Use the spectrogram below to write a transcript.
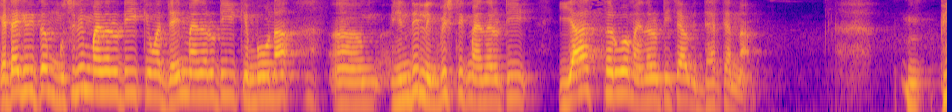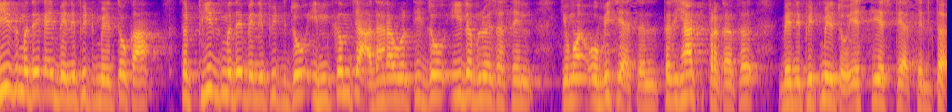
कॅटेगरीचं मुस्लिम मायनॉरिटी किंवा जैन मायनॉरिटी किंबहुना हिंदी लिंग्विस्टिक मायनॉरिटी या सर्व मायनॉरिटीच्या विद्यार्थ्यांना फीजमध्ये काही बेनिफिट मिळतो का? तर फीजमध्ये बेनिफिट जो इन्कमच्या आधारावरती जो ई डब्ल्यू एस असेल किंवा ओबीसी असेल तर ह्याच प्रकारचं बेनिफिट मिळतो एस सी एस टी असेल तर.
